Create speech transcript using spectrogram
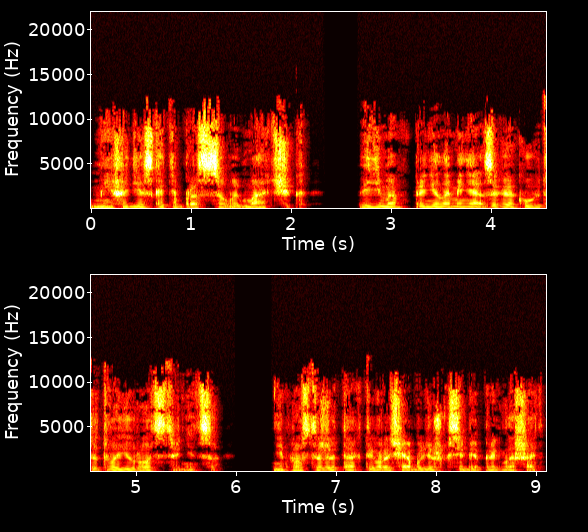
Миша, дескать, образцовый мальчик. Видимо, приняла меня за какую-то твою родственницу. Не просто же так ты врача будешь к себе приглашать.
